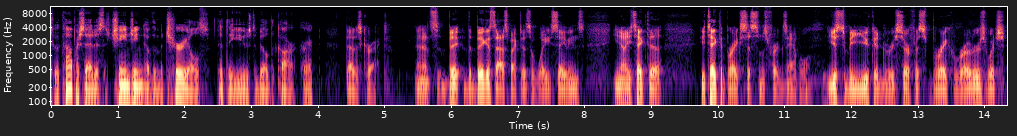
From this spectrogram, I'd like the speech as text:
to accomplish that is the changing of the materials that they use to build the car. Correct? That is correct, and it's big, the biggest aspect is the weight savings. You know, you take the you take the brake systems for example. It used to be you could resurface brake rotors, which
